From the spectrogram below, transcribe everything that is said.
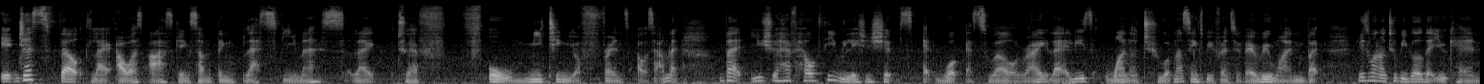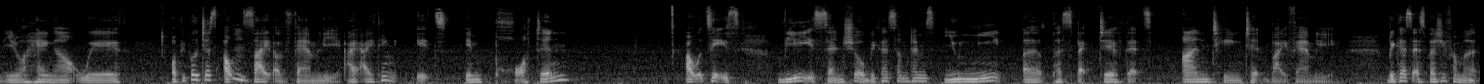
it just felt like I was asking something blasphemous, like to have oh meeting your friends outside. I'm like, but you should have healthy relationships at work as well, right? Like at least one or two. I'm not saying to be friends with everyone, but at least one or two people that you can you know hang out with, or people just hmm. outside of family. I I think it's important. I would say it's really essential because sometimes you need a perspective that's untainted by family because especially from a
